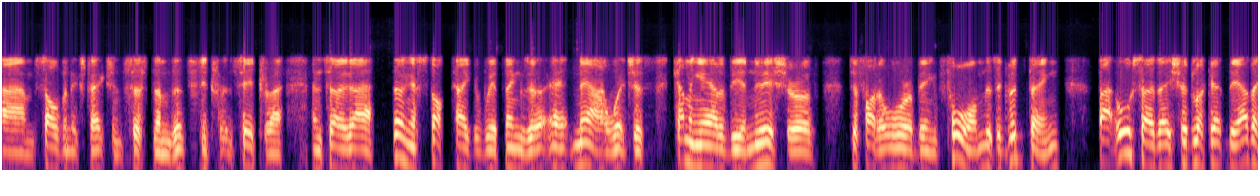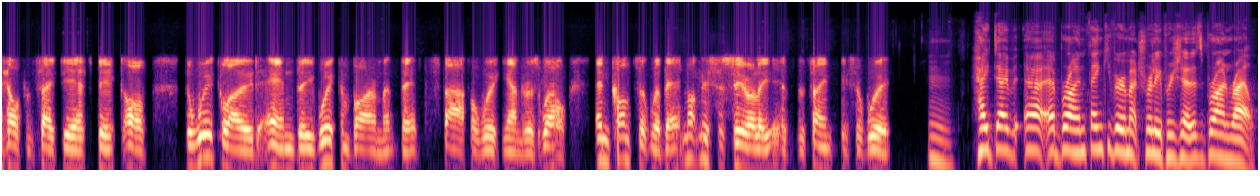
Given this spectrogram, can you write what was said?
um, solvent extraction systems, etc., etc. And so they're doing a stock take of where things are at now, which is coming out of the inertia of Te Whatu Ora being formed is a good thing. But also, they should look at the other health and safety aspect of the workload and the work environment that staff are working under as well, in concert with that, not necessarily as the same piece of work. Mm. Hey, David, uh, uh, Bryan, thank you very much. Really appreciate it. It's Bryan Raill,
